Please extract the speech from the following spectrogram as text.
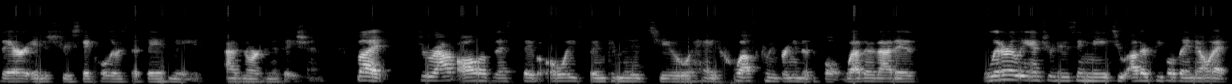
their industry stakeholders that they had made as an organization. But throughout all of this, they've always been committed to, hey, who else can we bring into the fold? Whether that is literally introducing me to other people they know at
